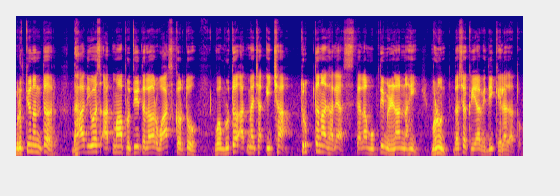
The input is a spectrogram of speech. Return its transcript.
मृत्यूनंतर दहा दिवस आत्मा पृथ्वीतलावर वास करतो व मृत आत्म्याच्या इच्छा तृप्त ना झाल्यास त्याला मुक्ती मिळणार नाही म्हणून दशक्रियाविधी केला जातो.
